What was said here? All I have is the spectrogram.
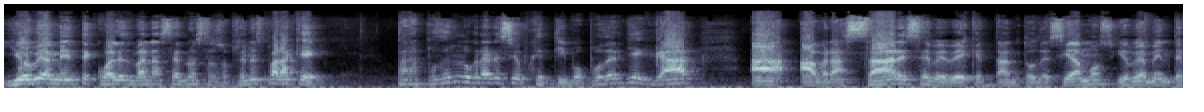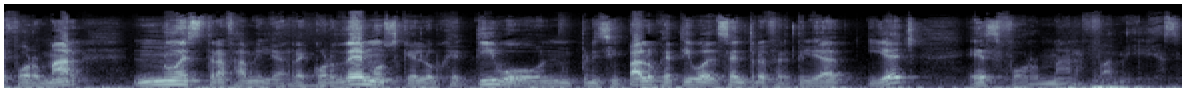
Y obviamente cuáles van a ser nuestras opciones para qué? Para poder lograr ese objetivo, poder llegar a abrazar ese bebé que tanto deseamos y obviamente formar nuestra familia. Recordemos que el objetivo, el principal objetivo del Centro de Fertilidad Edge es formar familias.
